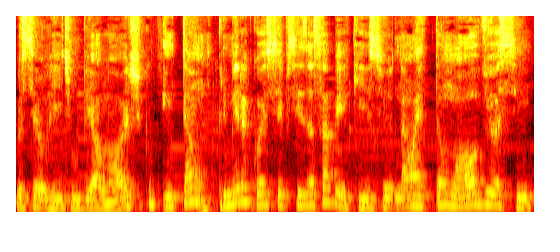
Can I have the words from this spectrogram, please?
o seu ritmo biológico. Então, primeira coisa que você precisa saber que isso não é tão óbvio assim.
